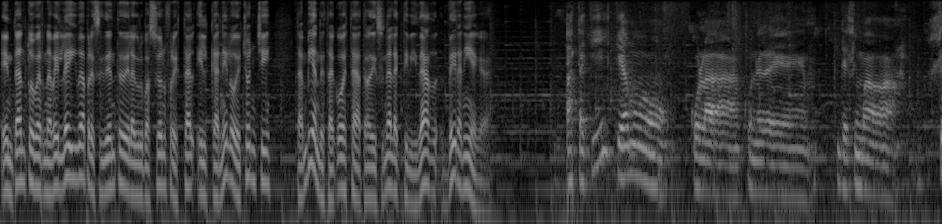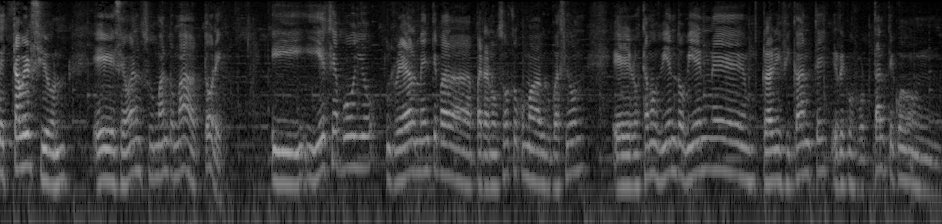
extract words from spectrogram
En tanto, Bernabé Leiva, presidente de la agrupación forestal El Canelo de Chonchi, también destacó esta tradicional actividad veraniega. Hasta aquí quedamos con la con el eh, décima sexta versión, eh, se van sumando más actores. Y, ese apoyo realmente para, para, nosotros como agrupación eh, lo estamos viendo bien clarificante y reconfortante con,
